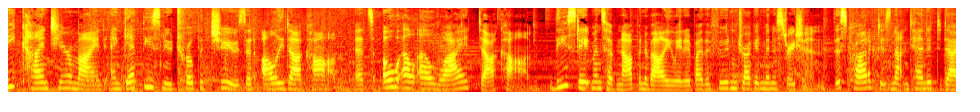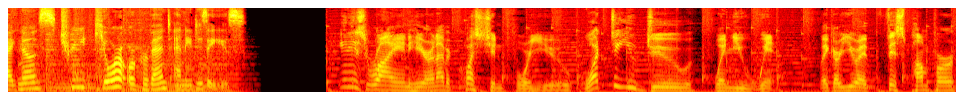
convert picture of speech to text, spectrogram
Be kind to your mind and get these nootropic chews at olly.com. That's O L L Y.com. These statements have not been evaluated by the Food and Drug Administration. This product is not intended to diagnose, treat, cure, or prevent any disease. It is Ryan here, and I have a question for you. What do you do when you win? Like, are you a fist pumper?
